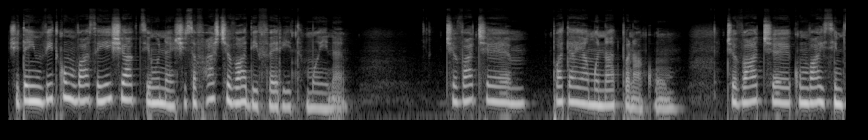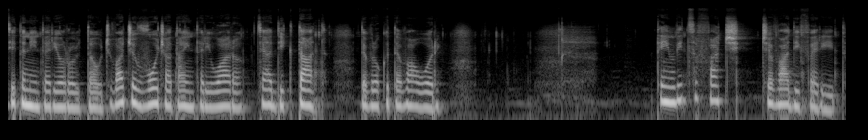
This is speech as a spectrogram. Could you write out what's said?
și te invit cumva să iei și acțiune și să faci ceva diferit mâine. Ceva ce poate ai amânat până acum, ceva ce cumva ai simțit în interiorul tău, ceva ce vocea ta interioară ți-a dictat de vreo câteva ori. Te invit să faci ceva diferit.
